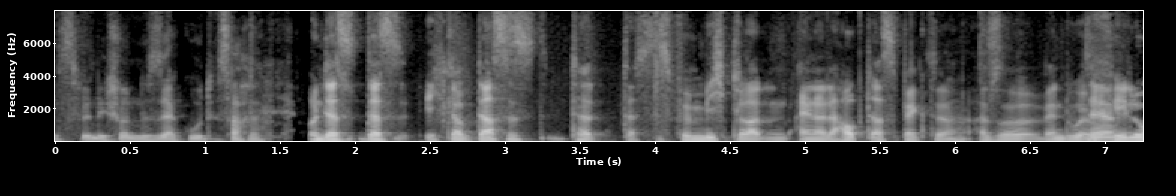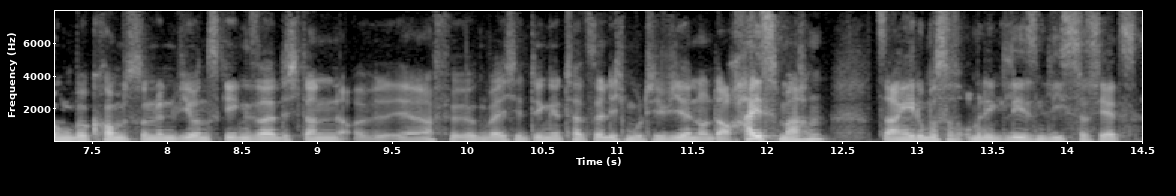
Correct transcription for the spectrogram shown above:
Das finde ich schon eine sehr gute Sache. Und das, das, ich glaube, das ist, das ist für mich gerade einer der Hauptaspekte. Also, wenn du Empfehlungen ja. bekommst und wenn wir uns gegenseitig dann ja, für irgendwelche Dinge tatsächlich motivieren und auch heiß machen, sagen, hey, du musst das unbedingt lesen, liest das jetzt.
